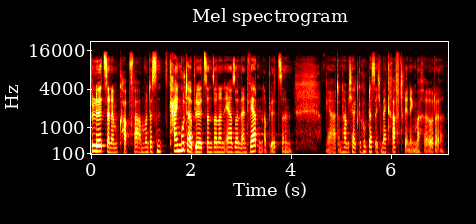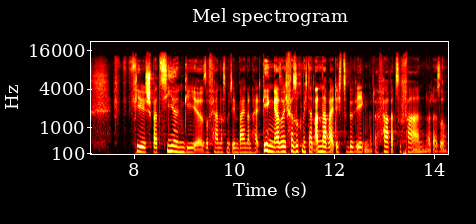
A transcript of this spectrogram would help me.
Blödsinn im Kopf haben. Und das ist kein guter Blödsinn, sondern eher so ein entwertender Blödsinn. Ja, dann habe ich halt geguckt, dass ich mehr Krafttraining mache oder viel spazieren gehe, sofern das mit den Beinen dann halt ging. Also ich versuche mich dann anderweitig zu bewegen oder Fahrrad zu fahren oder so.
